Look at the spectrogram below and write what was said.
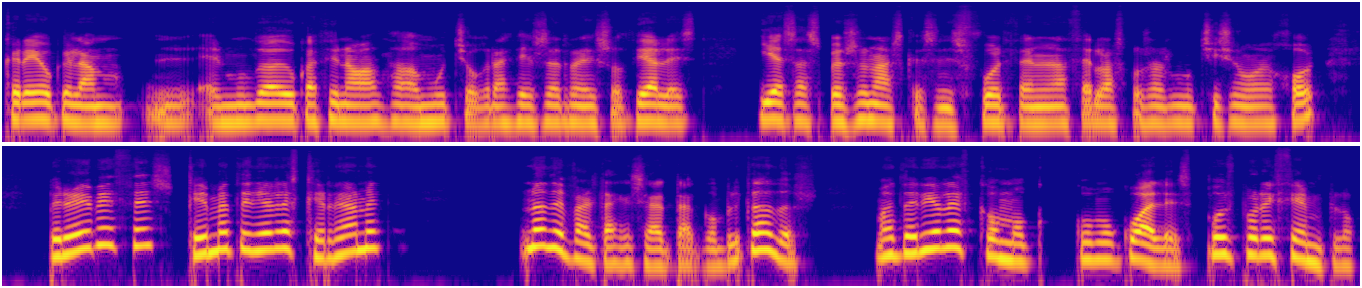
creo que el mundo de la educación ha avanzado mucho gracias a las redes sociales y a esas personas que se esfuerzan en hacer las cosas muchísimo mejor. Pero hay veces que hay materiales que realmente no hace falta que sean tan complicados. Materiales como, como cuáles. Pues, por ejemplo,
